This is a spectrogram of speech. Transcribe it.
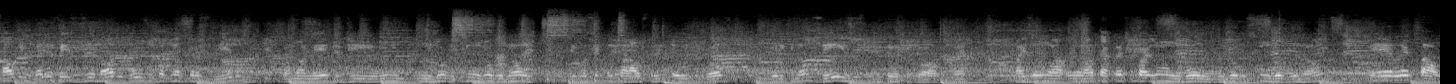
salvo engano, ele fez 19 gols no Campeonato Brasileiro. É uma média de um, um jogo sim, um jogo não, se você comparar os 38 jogos. Ele que não fez os 38 jogos, né? Mas um, um atacante faz um gol, um jogo sim, um jogo não, é letal.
